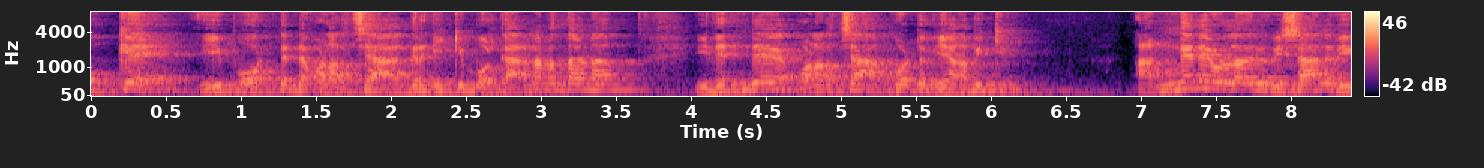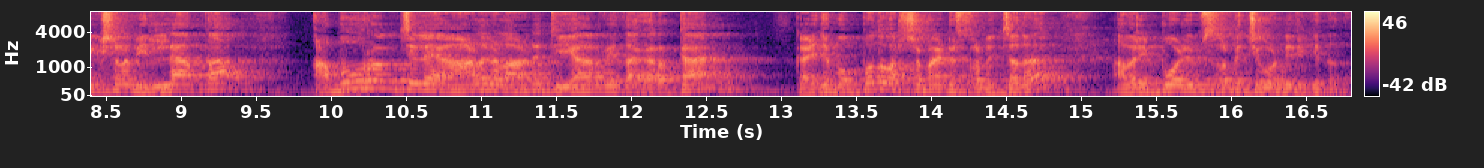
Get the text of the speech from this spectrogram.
ഒക്കെ ഈ പോർട്ടിന്റെ വളർച്ച ആഗ്രഹിക്കുമ്പോൾ കാരണം എന്താണ്? ഇതിന്റെ വളർച്ച അങ്ങോട്ട് വ്യാപിക്കും. അങ്ങനെയുള്ള ഒരു വിശാല വീക്ഷണം ഇല്ലാത്ത അപൂർവം ചില ആളുകളാണ് ടി ആർ വി തകർക്കാൻ കഴിഞ്ഞ മുപ്പത് വർഷമായിട്ട് ശ്രമിച്ചത് അവരിപ്പോഴും ശ്രമിച്ചുകൊണ്ടിരിക്കുന്നത്.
